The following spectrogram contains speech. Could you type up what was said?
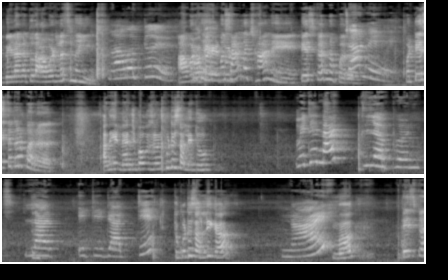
बेला का तुला आवडलंच नाहीये. आवडतोय. आता आवडतंय हे मग तू- सांग ना छान आहे. टेस्ट कर ना छान परत आहे. पण टेस्ट तर कर परत. आणि हे लंच बॉक्स घेऊन कुठे चालली तू? मी ते नाटलं पण लाट इथे जाते. तू कुठे चालली का? नाही. मग? टेस्ट कर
